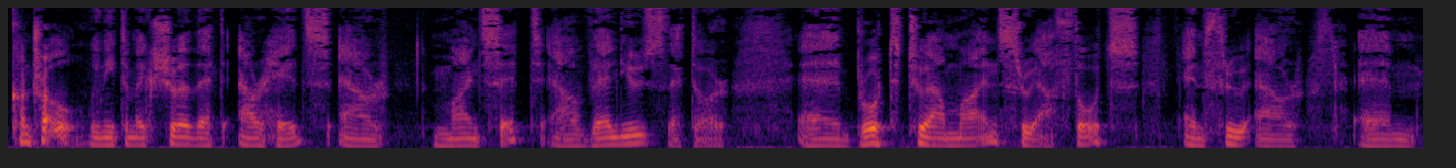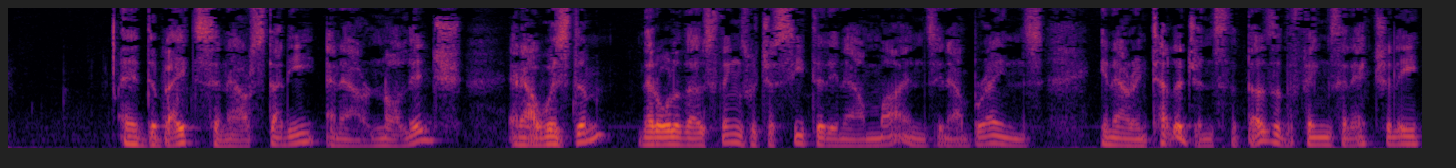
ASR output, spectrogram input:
control. We need to make sure that our heads, our mindset, our values that are uh, brought to our minds through our thoughts and through our um, uh, debates and our study and our knowledge and our wisdom, that all of those things which are seated in our minds, in our brains, in our intelligence, that those are the things that actually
